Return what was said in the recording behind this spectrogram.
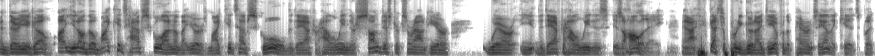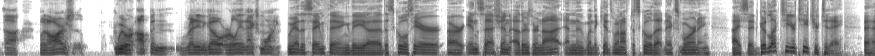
and there you go. Uh, you know, though my kids have school. I don't know about yours. My kids have school the day after Halloween. There's some districts around here where you, the day after Halloween is is a holiday, and I think that's a pretty good idea for the parents and the kids. But uh, but ours, we were up and ready to go early the next morning. We had the same thing. The uh, the schools here are in session, others are not. And then when the kids went off to school that next morning, I said, "Good luck to your teacher today, uh,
